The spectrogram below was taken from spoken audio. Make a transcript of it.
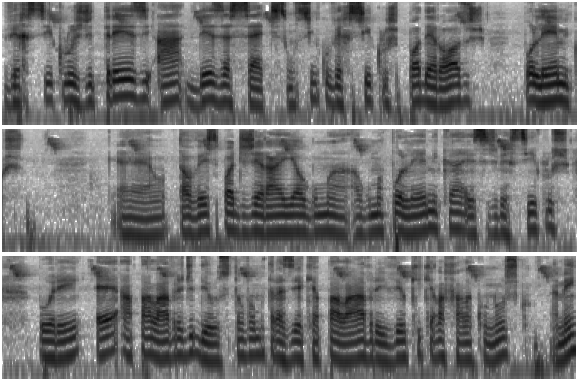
versículos de 13 a 17. São cinco versículos poderosos, polêmicos. É, talvez pode gerar aí alguma, alguma polêmica esses versículos, porém é a palavra de Deus. Então vamos trazer aqui a palavra e ver o que, que ela fala conosco. Amém?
